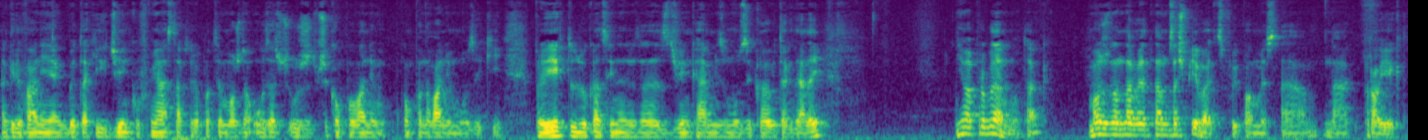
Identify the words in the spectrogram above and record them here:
nagrywanie jakby takich dźwięków miasta, które potem można użyć, użyć przy komponowaniu, komponowaniu muzyki, projekty edukacyjne związane z dźwiękami, z muzyką i tak dalej. Nie ma problemu, tak? Można nawet nam zaśpiewać swój pomysł na, na projekt.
